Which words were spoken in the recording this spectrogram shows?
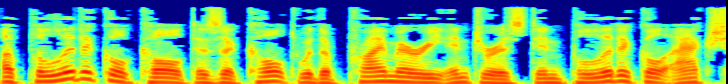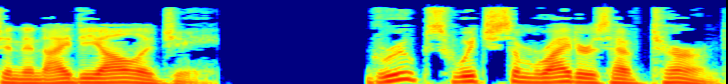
A political cult is a cult with a primary interest in political action and ideology. Groups which some writers have termed,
